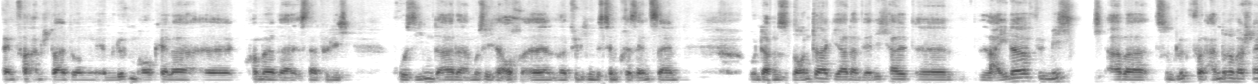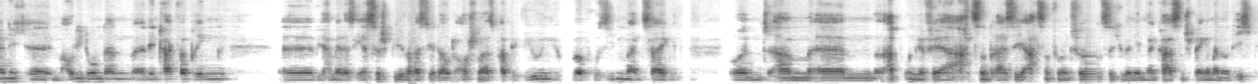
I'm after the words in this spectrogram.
Fanveranstaltung im Löwenbraukeller äh, komme. Da ist natürlich Pro7 da, da muss ich auch natürlich ein bisschen präsent sein. Und am Sonntag, ja, dann werde ich halt leider für mich, aber zum Glück für andere wahrscheinlich im Audidom dann den Tag verbringen. Wir haben ja das erste Spiel, was wir dort auch schon als Public Viewing über Pro7 anzeigen. Und ähm, ab ungefähr 18.30 18.45 übernehmen dann Carsten Spengemann und ich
